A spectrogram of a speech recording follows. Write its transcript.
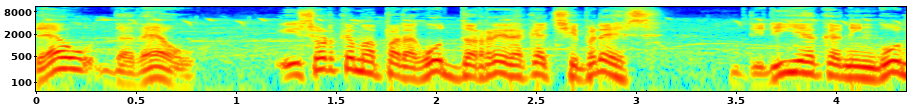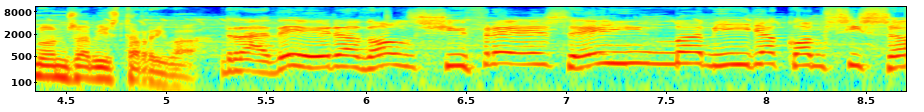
10 de 10. I sort que m'ha aparegut darrere aquest xiprers. Diria que ningú no ens ha vist arribar. Darrere dels xifrers, ell me mira com si se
